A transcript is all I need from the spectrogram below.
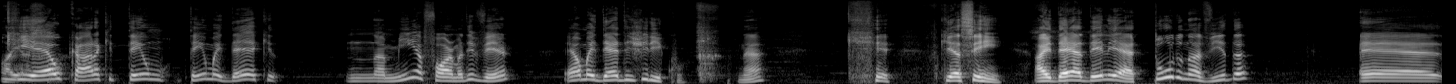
Olha que é o cara que tem, um, tem uma ideia que, na minha forma de ver, é uma ideia de jirico, né? que, que assim, a ideia dele é tudo na vida é,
